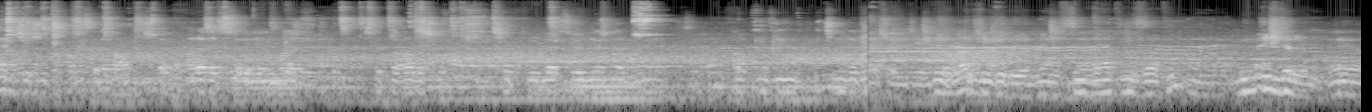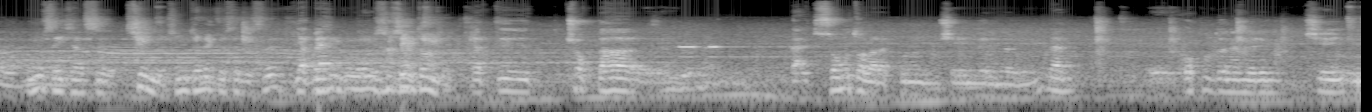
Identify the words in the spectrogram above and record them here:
her çeşit mesela işte arabesk söyleyen var, işte daha başka türler söyleyenler var. Halk müziğin içinde de yaşayabileceği diyorlar. Teşekkür ediyorum. Yani sizin hayatınız zaten e, bunun en güzel örneği. Eyvallah. Bunun zekası kim diyor? Somut örnek gösterisi Ya ben- bizim kumlarımız Hüseyin Tondu. Ya, e, çok daha e, belki somut olarak bunun şeyin verin örneğini ben e, okul dönemlerim şey e,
